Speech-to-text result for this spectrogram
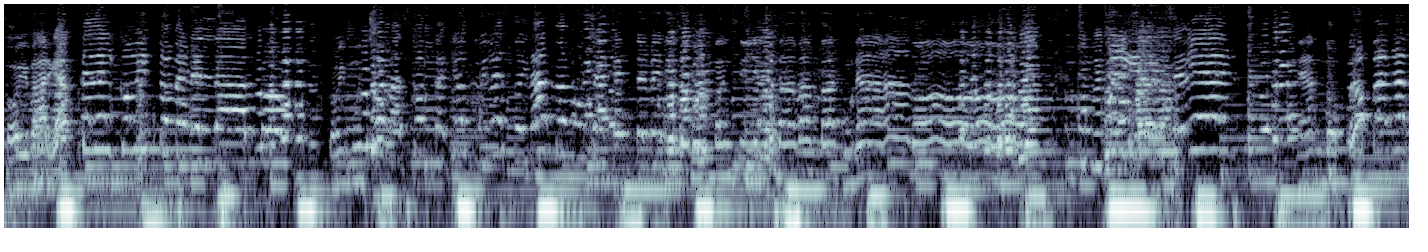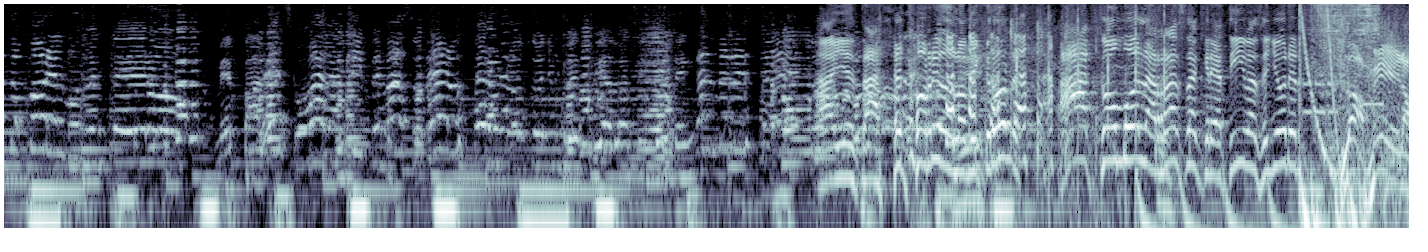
Soy variante del COVID, si ya estaban vacunados. Cuídense bien, me ando propagando por el mundo entero. Me parezco a la gripe más o menos, pero no soy un resfriado, así que tenganme respeto. Ahí está, el corrido del Omicron. Ah, cómo la raza creativa, señores. La mera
